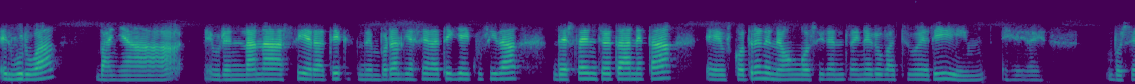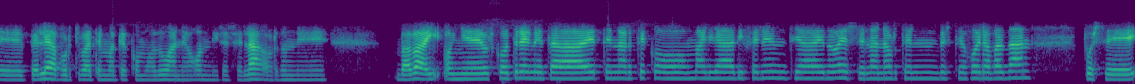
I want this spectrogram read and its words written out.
helburua, baina euren lana hasieratik, denboraldi hasieratik ja ikusi da desentxoetan eta e, euskotrenen egongo ziren traineru batzueri e, pues, e, pelea apurtxu bat emateko moduan egon direzela. Orduan, e, ba bai, oine euskotren eta eten arteko maila diferentzia edo ez, zelan aurten beste egoera bat dan, pues, e,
